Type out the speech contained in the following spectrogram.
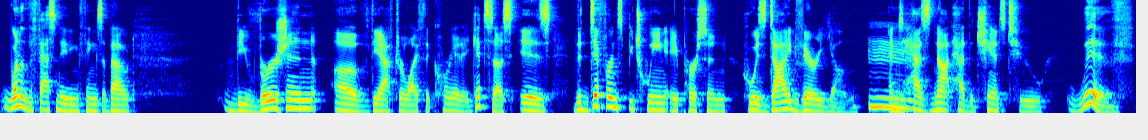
one of the fascinating things about the version of the afterlife that Koreeda gets us is the difference between a person who has died very young and has not had the chance to live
